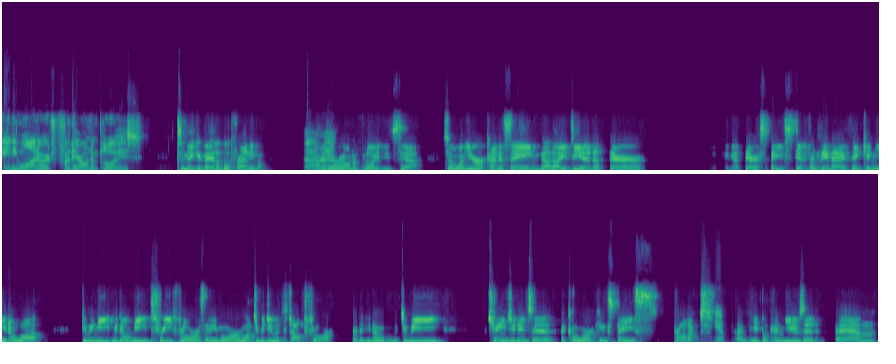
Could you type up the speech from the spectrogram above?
anyone or for their own employees? To make available for anyone and right. their own employees. Yeah. So what you're kind of saying, that idea that they're looking at their space differently now, thinking, you know what, do we need? We don't need three floors anymore. What do we do with the top floor? Or you know, do we change it into a co-working space product yep. and people can use it? Um,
